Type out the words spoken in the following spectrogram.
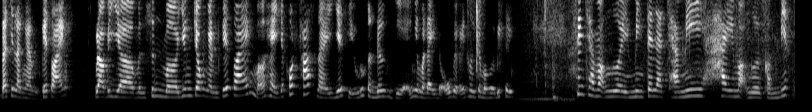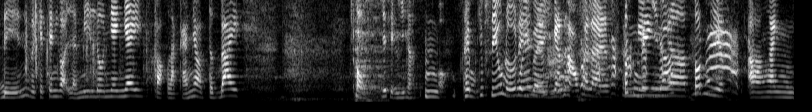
Đó chính là ngành kế toán. Rồi bây giờ mình xin mời Dân trong ngành kế toán mở hàng cho podcast này giới thiệu rất là đơn giản nhưng mà đầy đủ về bản thân cho mọi người biết đi. Xin chào mọi người, mình tên là Trà My hay mọi người còn biết đến với cái tên gọi là Milo Nhây Nhây hoặc là cá nhỏ tập bay. Ồ, giới thiệu gì hả? Ừ, thêm một chút xíu nữa đi Quên về nữa. ngành học hay là tốt nghiệp gì đó. tốt nghiệp à, ngành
